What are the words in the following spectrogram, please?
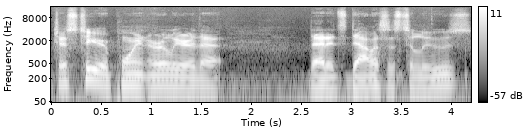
just to your point earlier that that it's Dallas's to lose.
